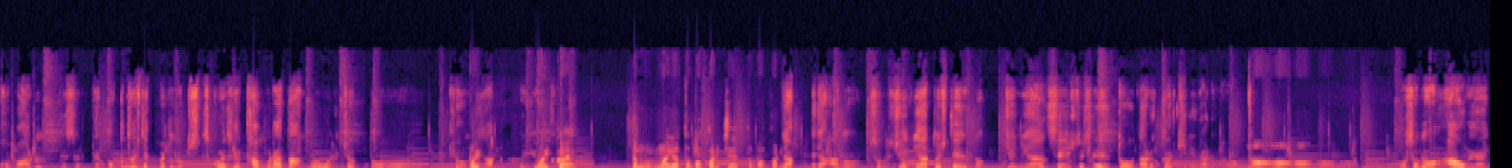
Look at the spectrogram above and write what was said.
困るんですよ。で、僕としてはやっぱりちょっときつこいですけど、田村団子にちょっと興味があるというか。もう一回？でも、まあ、やったばかりっちゃやったばかり。あいや、いやあのそのジュニアとしての、ジュニア選手としてどうなるか気になるのは。ああああもうその青柳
